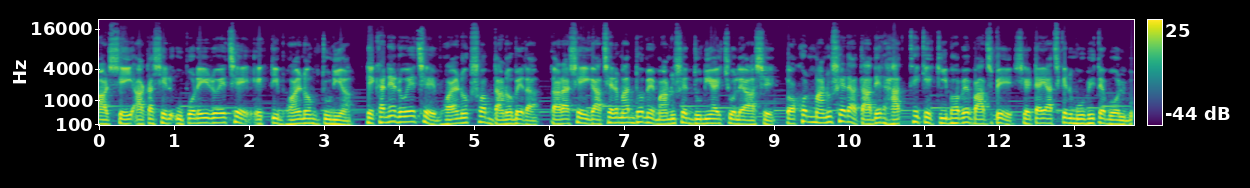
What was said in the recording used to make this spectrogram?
আর সেই আকাশের উপরেই রয়েছে একটি ভয়ানক দুনিয়া। সেখানে রয়েছে ভয়ানক সব দানবেরা। তারা সেই গাছের মাধ্যমে মানুষের দুনিয়ায় চলে আসে। তখন মানুষেরা তাদের হাত থেকে কীভাবে বাঁচবে সেটাই আজকের মুভিতে বলব।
